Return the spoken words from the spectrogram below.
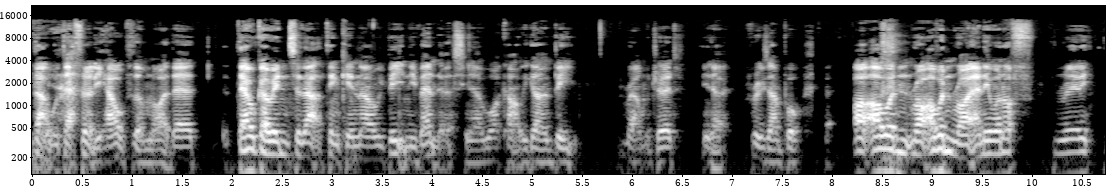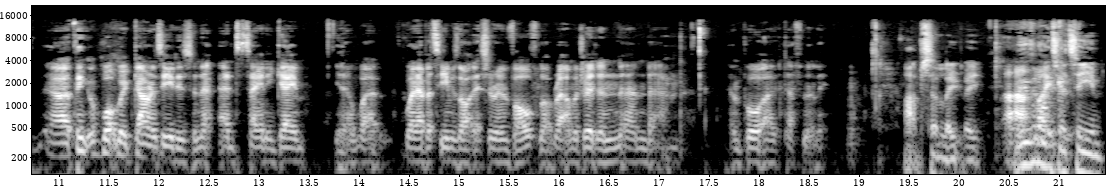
that will definitely help them. Like they they'll go into that thinking, "Oh, we've beaten Juventus. You know, why can't we go and beat Real Madrid?" You know, for example, I, I wouldn't write, I wouldn't write anyone off really. Uh, I think what we're guaranteed is an entertaining game. You know, where whenever teams like this are involved, like Real Madrid and and um, and Porto, definitely. Absolutely. Ah, Moving on like- to a team.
